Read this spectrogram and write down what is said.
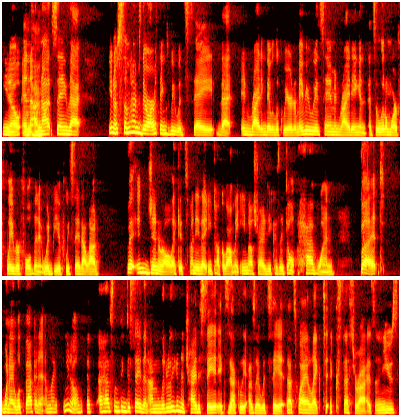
you know? And okay. I'm not saying that you know, sometimes there are things we would say that in writing they would look weird, or maybe we would say them in writing and it's a little more flavorful than it would be if we say it out loud. But in general, like it's funny that you talk about my email strategy because I don't have one. But when I look back on it, I'm like, you know, if I have something to say, then I'm literally going to try to say it exactly as I would say it. That's why I like to accessorize and use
